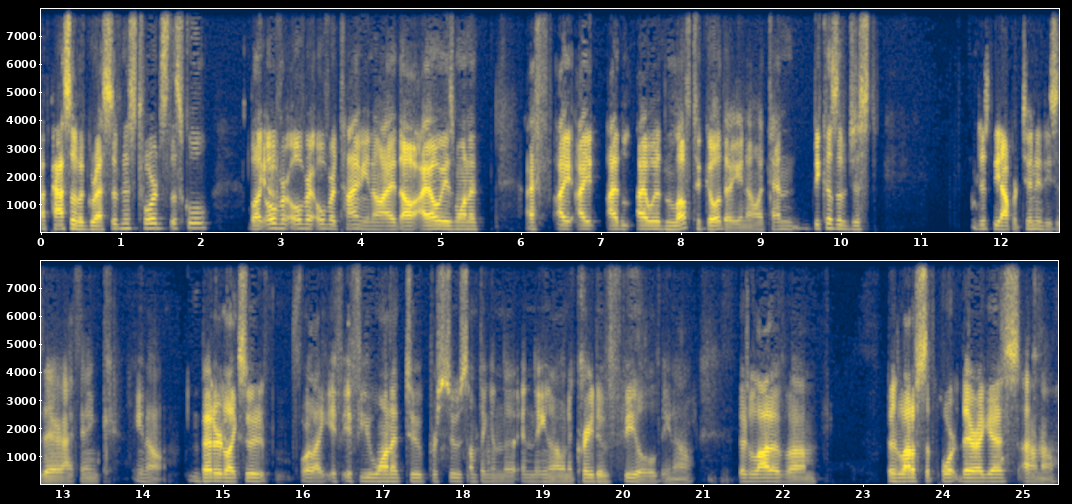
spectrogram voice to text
a passive aggressiveness towards the school. But Yeah. over over over time, you know, I I always wanted I I I I would love to go there, you know, attend because of just just the opportunities there. I think you know better like suited for like if if you wanted to pursue something in the in the you know in a creative field, you know, there's a lot of um there's a lot of support there. I guess I don't know,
